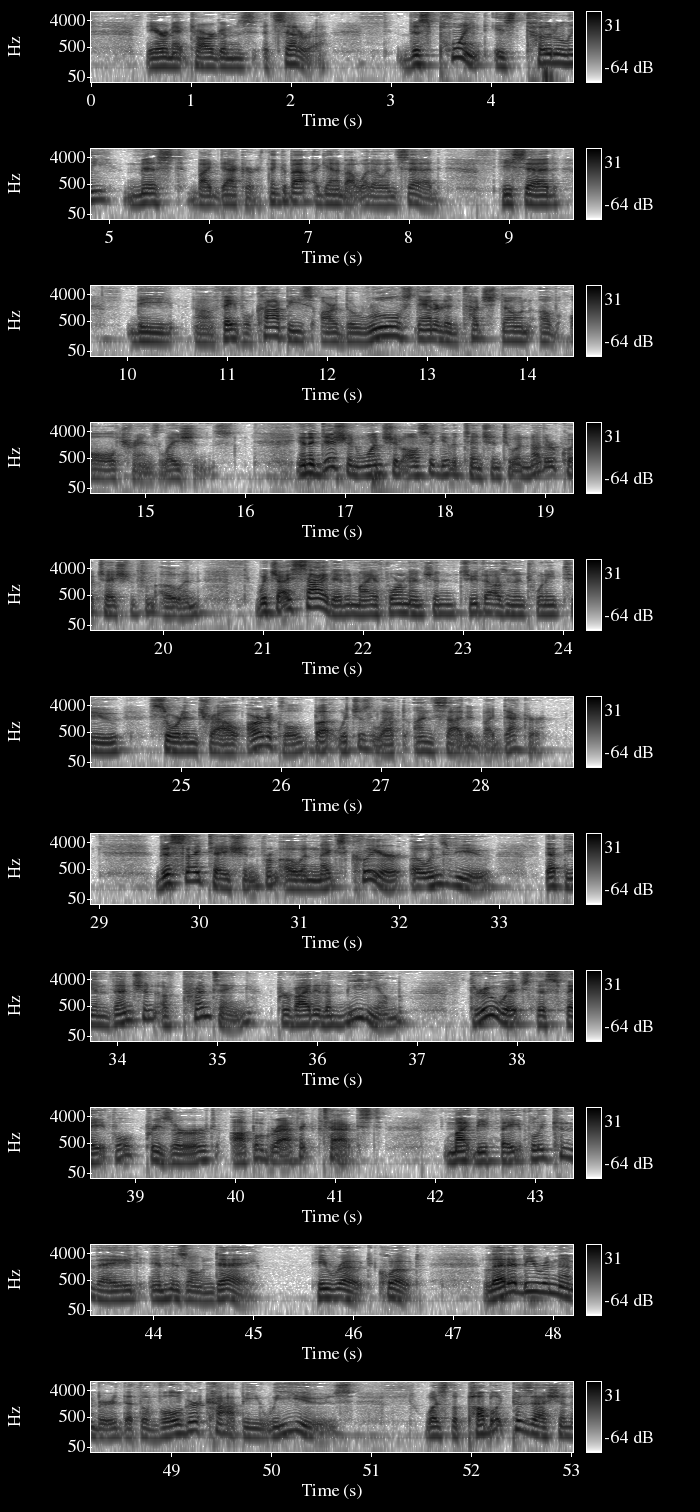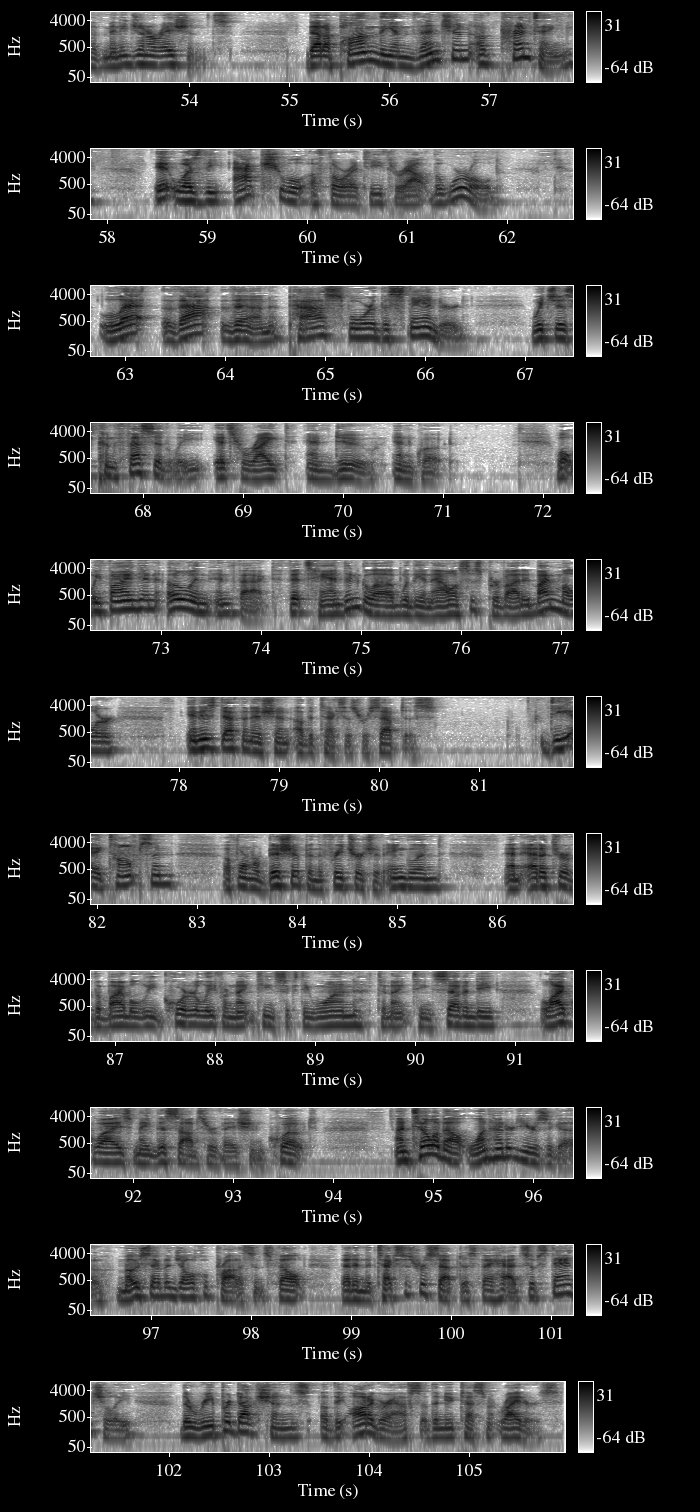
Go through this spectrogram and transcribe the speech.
the Aramaic Targums, etc. This point is totally missed by Decker. Think about again about what Owen said. He said, the uh, faithful copies are the rule, standard, and touchstone of all translations. In addition, one should also give attention to another quotation from Owen, which I cited in my aforementioned 2022 Sword and Trowel article, but which is left uncited by Decker. This citation from Owen makes clear Owen's view that the invention of printing provided a medium through which this faithful, preserved apographic text might be faithfully conveyed in his own day. He wrote, quote, Let it be remembered that the vulgar copy we use was the public possession of many generations, that upon the invention of printing, it was the actual authority throughout the world. Let that then pass for the standard, which is confessedly its right and due. What we find in Owen, in fact, fits hand in glove with the analysis provided by Muller in his definition of the Textus Receptus. D.A. Thompson, a former bishop in the Free Church of England, and editor of the Bible League Quarterly from 1961 to 1970, likewise made this observation quote, Until about 100 years ago, most evangelical Protestants felt that in the Textus Receptus they had substantially the reproductions of the autographs of the New Testament writers.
